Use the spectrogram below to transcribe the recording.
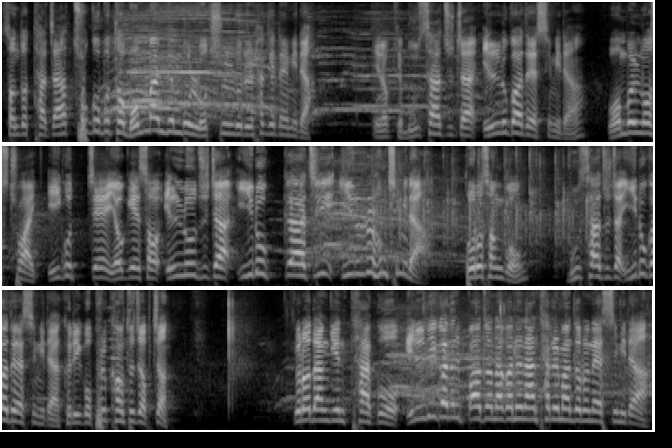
선두 타자 초구부터 못 만든 볼로 출루를 하게 됩니다. 이렇게 무사 주자 1루가 됐습니다. 원볼 노 스트라이크 2구째 여기에서 1루 주자 2루까지 2루를 훔칩니다. 도로 성공. 무사 주자 2루가 되었습니다. 그리고 풀카운트 접전. 끌어당긴 타구 1, 2간을 빠져나가는 안타를 만들어냈습니다.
